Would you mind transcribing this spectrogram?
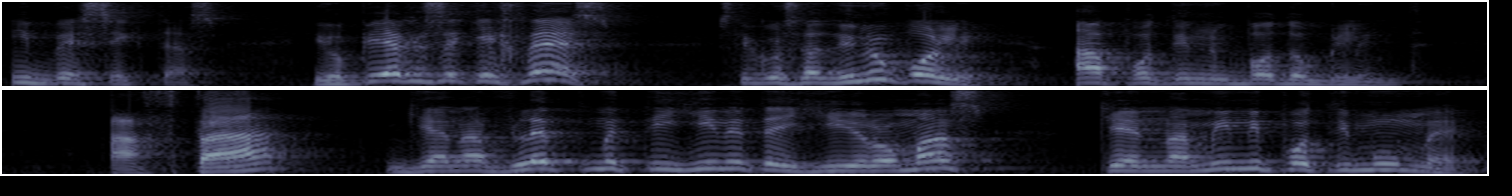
η Μπεσίκτας, η οποία έχασε και χθες στην Κωνσταντινούπολη από την Μπόντο Γκλίμπτ. Αυτά για να βλέπουμε τι γίνεται γύρω μας και να μην υποτιμούμε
